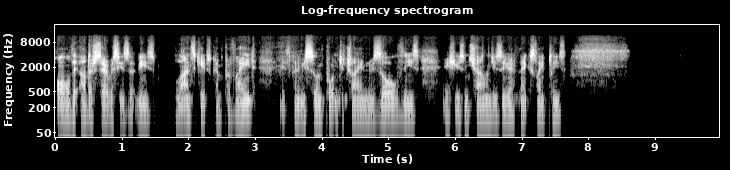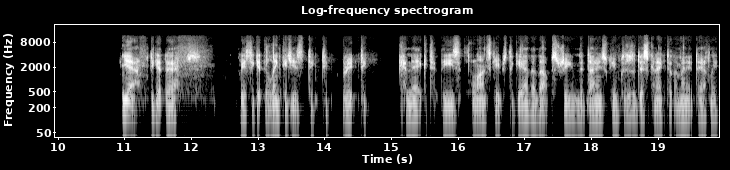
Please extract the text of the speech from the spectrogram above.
all the other services that these landscapes can provide? It's going to be so important to try and resolve these issues and challenges there. Next slide, please. Yeah, to get the basically get the linkages to to to connect these landscapes together, the upstream, the downstream, because there's a disconnect at the minute, definitely,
